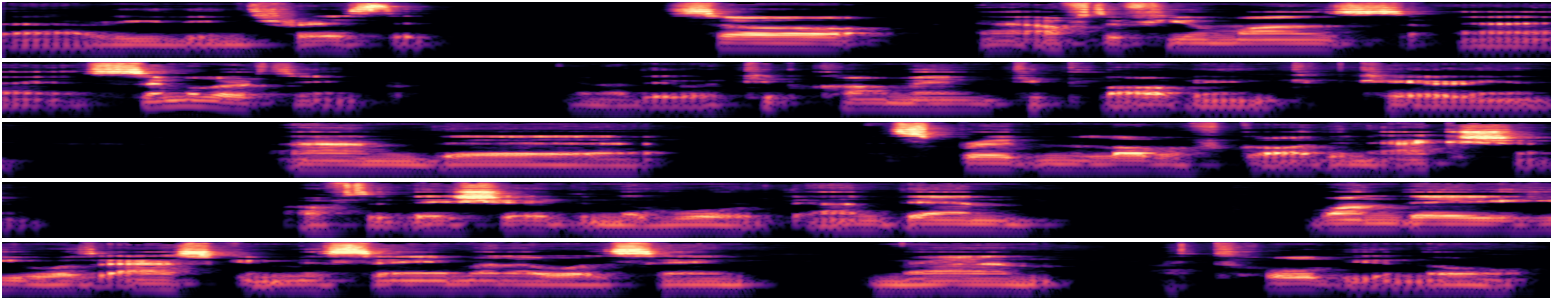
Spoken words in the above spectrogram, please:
uh, really interested. So uh, after a few months, uh, similar thing, you know, they will keep coming, keep loving, keep caring. And uh, spreading the love of God in action. after they shared in the word. And then one day he was asking me same and I was saying, man, I told you no.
